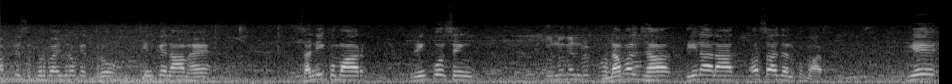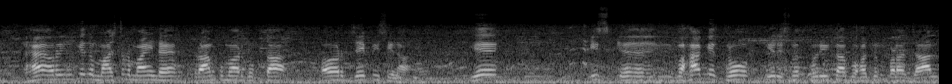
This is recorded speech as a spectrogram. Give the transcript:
अपने सुपरवाइजरों के थ्रू जिनके नाम हैं सनी कुमार रिंकू सिंह नवल झा दीनानाथ और साजन कुमार। ये हैं और इनके जो मास्टर माइंड हैं राम कुमार गुप्ता और जेपी सिन्हा। ये इस वहाँ के थ्रू, ये रिश्वतखोरी का बहुत बड़ा जाल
